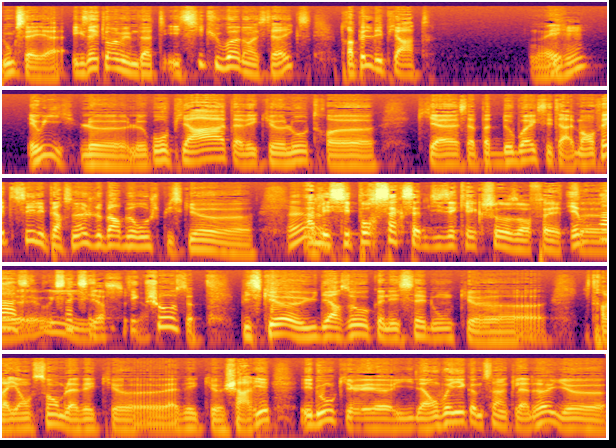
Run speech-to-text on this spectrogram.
Donc ça a exactement la même date. Et si tu vois dans Astérix, tu te rappelles des pirates Oui. Mhm. Et oui, le, le gros pirate avec euh, l'autre euh, qui a sa patte de bois, etc. Ben en fait, c'est les personnages de Barbe Rouge, puisque euh, Ah, mais c'est pour ça que ça me disait quelque chose, en fait. Et voilà, Euh, c'est oui, ça que c'est quelque chose, puisque euh, Uderzo connaissait donc, euh, ils travaillaient ensemble avec euh, avec euh, Charlier, et donc euh, il a envoyé comme ça un clin d'œil euh,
